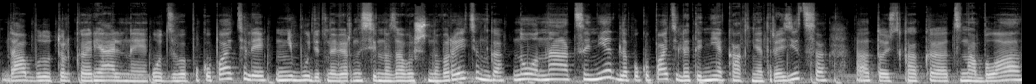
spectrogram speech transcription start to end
да, будут только реальные отзывы покупателей, не будет, наверное, сильно завышен повышенного рейтинга, но на цене для покупателя это никак не отразится, да, то есть как э, цена была,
